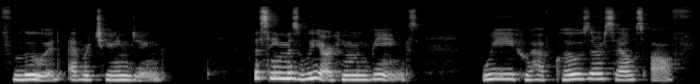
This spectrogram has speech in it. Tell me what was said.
fluid, ever changing. The same as we are human beings. We who have closed ourselves off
